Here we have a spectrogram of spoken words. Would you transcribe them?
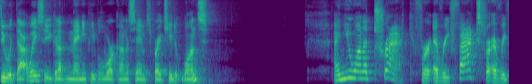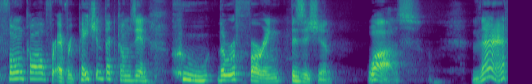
do it that way so you can have many people work on the same spreadsheet at once and you want to track for every fax, for every phone call, for every patient that comes in, who the referring physician was. That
